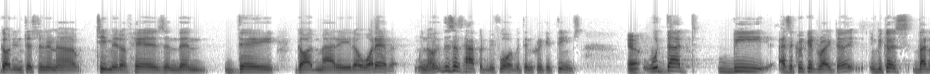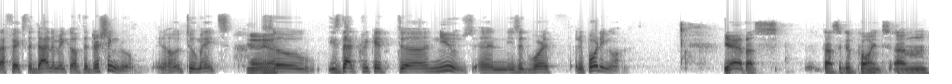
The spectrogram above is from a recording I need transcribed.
got interested in a teammate of his, and then they got married or whatever. You know, this has happened before within cricket teams. Yeah. Would that be as a cricket writer because that affects the dynamic of the dressing room you know two mates. Yeah, yeah. so is that cricket uh, news and is it worth reporting on? Yeah that's that's a good point. Um,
